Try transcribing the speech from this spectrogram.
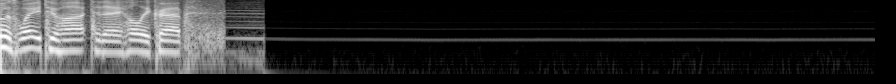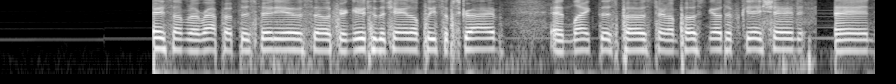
It was way too hot today, holy crap. Okay, so I'm going to wrap up this video. So if you're new to the channel, please subscribe and like this post, turn on post notification, and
